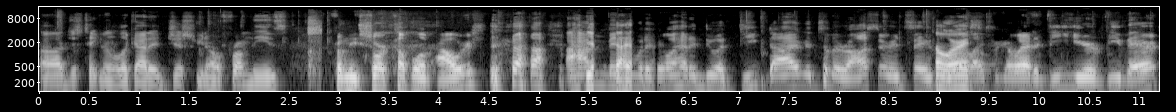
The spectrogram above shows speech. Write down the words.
Uh, just taking a look at it, just you know, from these from these short couple of hours, I haven't yeah, been yeah. able to go ahead and do a deep dive into the roster and say no I like to go ahead and be here, be there.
